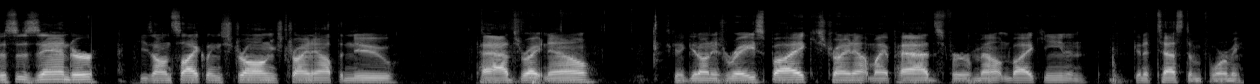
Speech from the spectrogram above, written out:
This is Xander. He's on Cycling Strong. He's trying out the new pads right now. He's going to get on his race bike. He's trying out my pads for mountain biking and going to test them for me.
